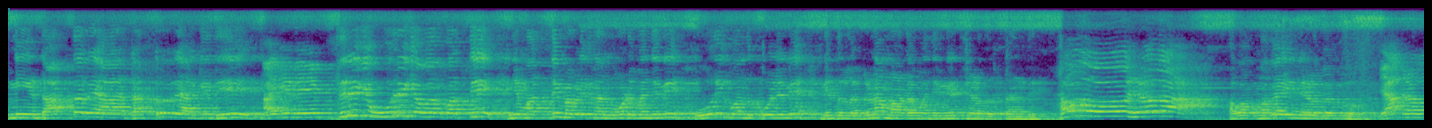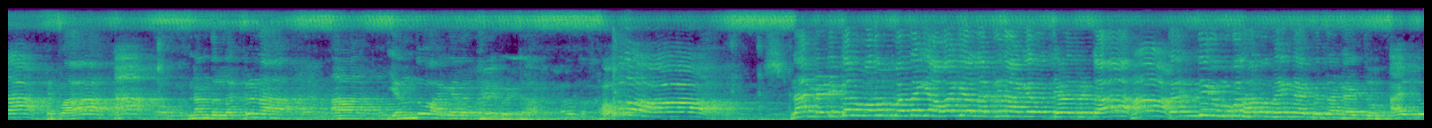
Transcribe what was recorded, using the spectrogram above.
ನೀ ಡಾಕ್ಟರ್ ಡಾಕ್ಟರ್ ಆಗಿದ್ದಿ. ಆಗಿನಿ ತಿರುಗಿ ಊರಿಗೆ ಯಾವಾಗ ಬರ್ತಿ? ನಿಮ್ಮ ಅತ್ತೆ ಮಗಳಿಗೆ ನಾನು ನೋಡಿ ಬಂದೀನಿ. ಊರಿಗೆ ಬಂದು ಕೂಡಲಿನಿ ನಿಂದು ಲಗ್ನ ಮಾಡ ಬಂದೀನಿ ಅಂತ ಹೇಳ್ದ ತಂದಿ. ಹೌದು ಹೇಳ್ದ. ಅವಾಗ ಮಗ ಏನ್ ಹೇಳ್ಬೇಕು? ಯಾರು ಹೇಳ್ದ? ಯಪ್ಪ ನಂದು ಲಗ್ನ ಆ, ಎಂದೂ ಆಗ್ಯದ ಅಂತ ಹೇಳ್ಬಿಟ್ಟ. ಹೌದು. ನಾ ಮೆಡಿಕಲ್ ಓದಕ್ ಬಂದಾಗ ಅವಾಗ ಲಗ್ನ ಆಗ್ಯದ ಅಂತ ಹೇಳ್ಬಿಟ್ಟ. ತಂದಿಗೆ ಮುಗಿದ ಹರಿದ ಆಗ್ಬಿಟ್ಟಂಗ ಆಯ್ತು. ಆಯ್ತು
